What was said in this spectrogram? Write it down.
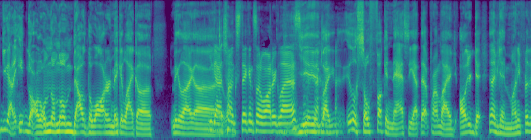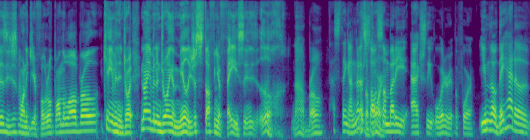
You gotta eat, go nom nom nom, douse the water, and make it like a, make it like uh, You got a like- chunk sticking to the water glass. Yeah, like it looks so fucking nasty at that point. I'm like, all you're getting, you're not even getting money for this. You just want to get your photo up on the wall, bro. You can't even enjoy. You're not even enjoying a meal. You're just stuffing your face. And ugh, nah, bro. That's the thing. I never That's saw abhorrent. somebody actually order it before. Even though they had a,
